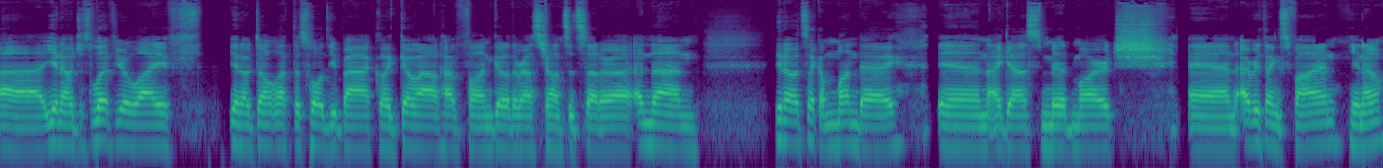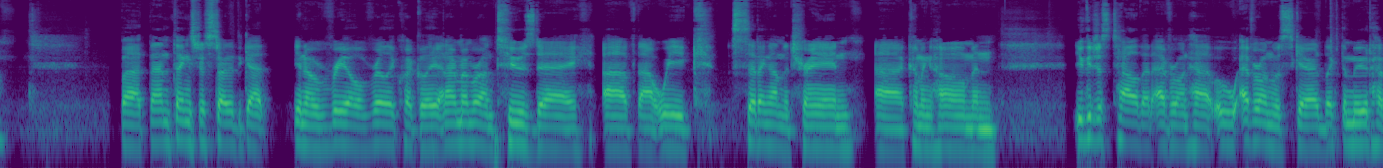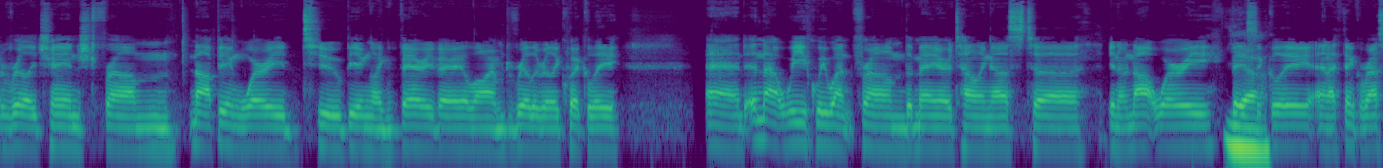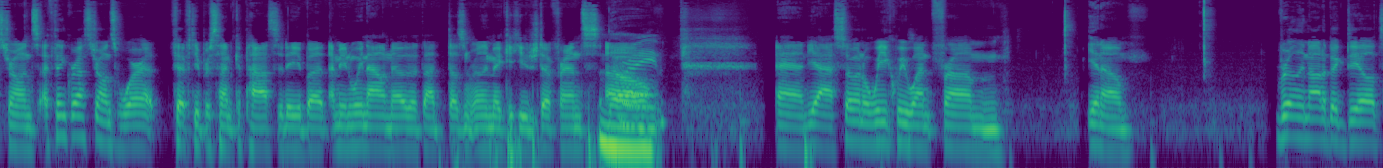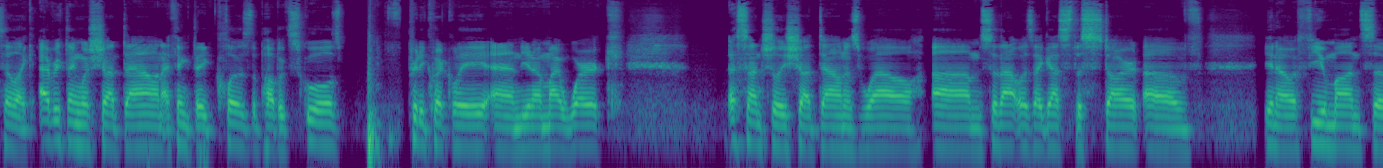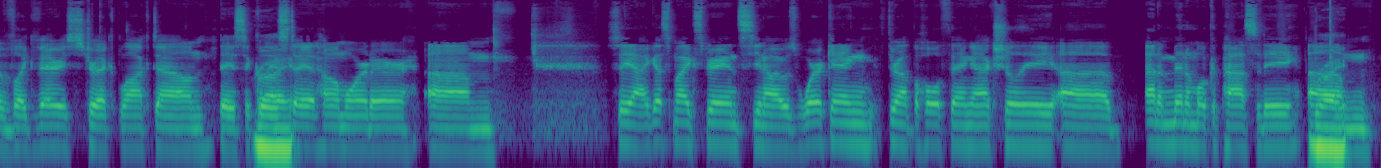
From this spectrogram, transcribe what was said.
uh, you know just live your life you know don't let this hold you back like go out have fun go to the restaurants etc and then you know it's like a monday in i guess mid-march and everything's fine you know? But then things just started to get you know real really quickly. And i remember on tuesday of that week sitting on the train uh, coming home and you could just tell that everyone had everyone was scared. Like the mood had really changed from not being worried to being like very very alarmed really really quickly and in that week we went from the mayor telling us to you know not worry Yeah. basically and i think restaurants i think restaurants were at 50% capacity but i mean we now know that that doesn't really make a huge difference No. Um, Right. and yeah, so in a week we went from, you know, really not a big deal to like everything was shut down. I think they closed the public schools pretty quickly, and you know, my work essentially shut down as well. Um, so that was, I guess, the start of. You know, a few months of like very strict lockdown, basically Right. stay at home order. Um, so yeah, I guess my experience, you know, I was working throughout the whole thing actually uh, at a minimal capacity. Um,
